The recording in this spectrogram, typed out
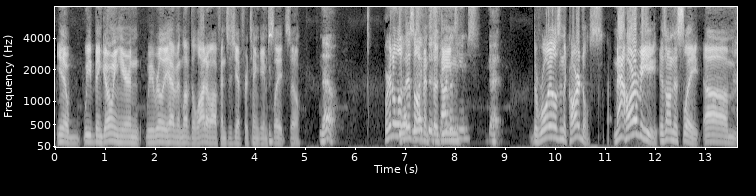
you know, we've been going here and we really haven't loved a lot of offenses yet for a ten game slate. So no, we're gonna love this offense like though, Dean. Teams? Go ahead the Royals and the Cardinals. Matt Harvey is on this slate. Um,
